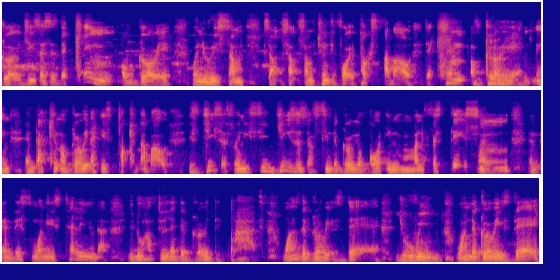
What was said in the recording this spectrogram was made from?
glory. Jesus is the King of glory. When you read Psalm, Psalm, Psalm, Psalm 24, it talks about the King of glory. And, and, and that King of glory that He's talking about is Jesus. When you see Jesus, you have seen the glory of God in manifestation. And, and this morning he's telling you that you don't have to let the glory depart. Once the glory is there, you win. When the glory is there,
